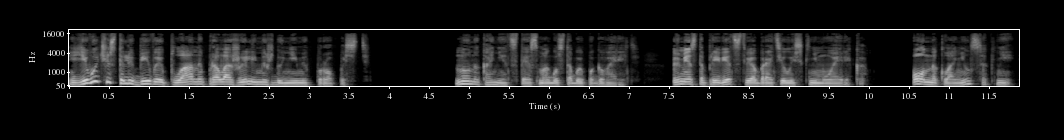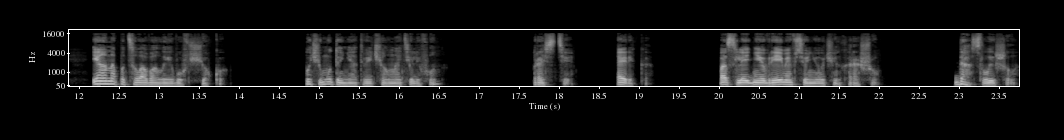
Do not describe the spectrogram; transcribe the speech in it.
его честолюбивые планы проложили между ними пропасть. «Ну, наконец-то я смогу с тобой поговорить». Вместо приветствия обратилась к нему Эрика. Он наклонился к ней, и она поцеловала его в щеку. «Почему ты не отвечал на телефон?» «Прости, Эрика. Последнее время все не очень хорошо». «Да, слышала.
